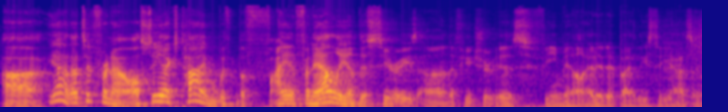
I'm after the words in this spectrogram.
uh, yeah, that's it for now. I'll see you next time with the fi- finale of this series on The Future is Female, edited by Lisa Yaszek.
